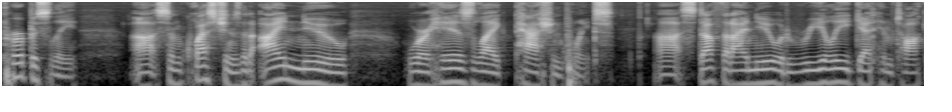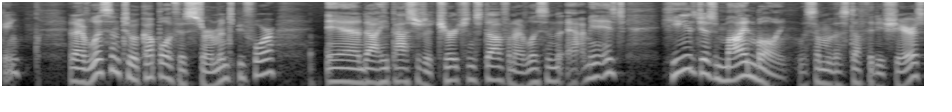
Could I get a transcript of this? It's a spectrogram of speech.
purposely uh, some questions that I knew were his like passion points, uh, stuff that I knew would really get him talking. And I've listened to a couple of his sermons before, and uh, he pastors a church and stuff. And I've listened. I mean, it's he is just mind blowing with some of the stuff that he shares.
